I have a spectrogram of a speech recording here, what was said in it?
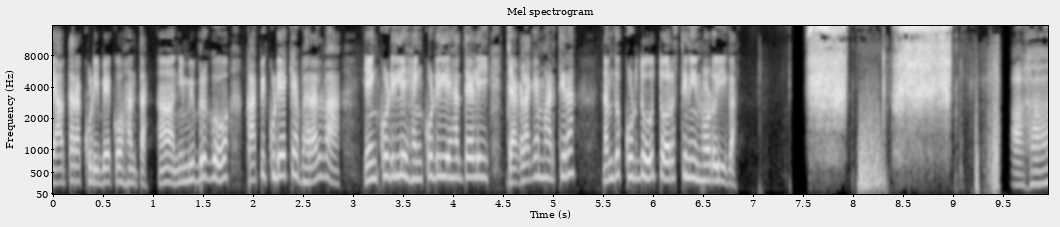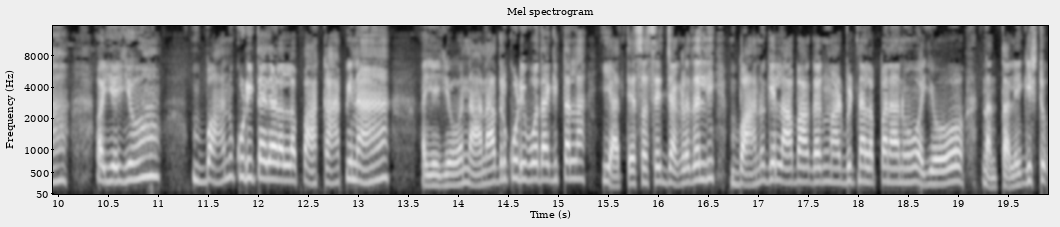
ಯಾವ ತರ ಕುಡಿಬೇಕು ಅಂತ. ಹಾ, ನಿಮ್ಮಿಬ್ರಿಗೂ ಕಾಪಿ ಕುಡಿಯೋಕೆ ಬರಲ್ವಾ? ಹೆಂಗ್ ಕುಡಿಲಿ ಹೆಂಗ್ ಕುಡಿಲಿ ಅಂತ ಹೇಳಿ ಜಗಳಗೆ ಮಾಡ್ತೀರಾ? ನಮ್ದು ಕುಡಿದು ತೋರಿಸ್ತೀನಿ ನೋಡು ಈಗ. ಆಹಾ, ಅಯ್ಯಯ್ಯೋ, ಬಾನು ಕುಡಿತಾ ಇದ್ದಾಳಲ್ಲಪ್ಪ ಕಾಪಿನ. ಅಯ್ಯಯ್ಯೋ, ನಾನಾದ್ರೂ ಕುಡಿಬೋದಾಗಿತ್ತಲ್ಲ. ಈ ಅತ್ತೆ ಸೊಸೆ ಜಗಳದಲ್ಲಿ ಬಾನುಗೆ ಲಾಭ ಆಗಾಗ ಮಾಡ್ಬಿಟ್ನಲ್ಲಪ್ಪ ನಾನು. ಅಯ್ಯೋ, ನನ್ ತಲೆಗಿಷ್ಟು.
